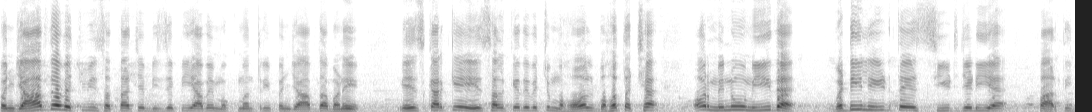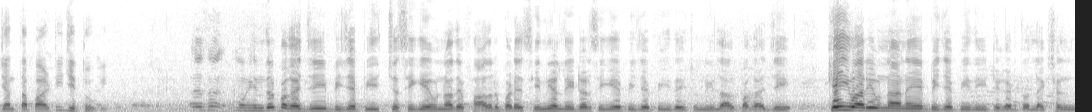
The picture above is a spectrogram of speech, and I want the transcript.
ਪੰਜਾਬ ਦੇ ਵਿੱਚ ਵੀ ਸੱਤਾ 'ਚ ਬੀਜੇਪੀ ਆਵੇ, ਮੁੱਖ ਮੰਤਰੀ ਪੰਜਾਬ ਦਾ ਬਣੇ। ਇਸ ਕਰਕੇ ਇਸ ਹਲਕੇ ਦੇ ਵਿੱਚ ਮਾਹੌਲ ਬਹੁਤ ਅੱਛਾ ਔਰ ਮੈਨੂੰ ਉਮੀਦ ਹੈ ਵੱਡੀ ਲੀਡ ਤੇ ਸੀਟ ਜਿਹੜੀ ਹੈ ਭਾਰਤੀ ਜਨਤਾ ਪਾਰਟੀ ਜਿੱਤੂਗੀ। ਐਸਾ ਮੋਹਿੰਦਰ ਭਗਤ ਜੀ ਬੀਜੇਪੀ ਚ ਸੀਗੇ, ਉਹਨਾਂ ਦੇ ਫਾਦਰ ਬੜੇ ਸੀਨੀਅਰ ਲੀਡਰ ਸੀਗੇ ਬੀਜੇਪੀ ਦੇ ਚੁੰਨੀ ਲਾਲ ਭਗਤ ਜੀ। ਕਈ ਵਾਰੀ ਉਹਨਾਂ ਨੇ ਬੀਜੇਪੀ ਦੀ ਟਿਕਟ ਤੋਂ ਇਲੈਕਸ਼ਨ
